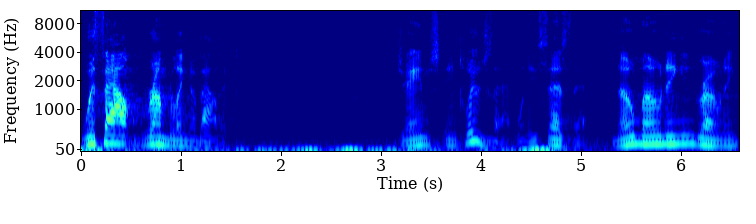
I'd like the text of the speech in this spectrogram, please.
without grumbling about it. James includes that when he says that. No moaning and groaning.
